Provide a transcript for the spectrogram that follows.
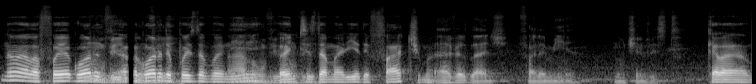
Não, ela foi agora, vi, agora depois da Vani, ah, vi, antes da Maria de Fátima. É verdade, falha minha, não tinha visto. Que ela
